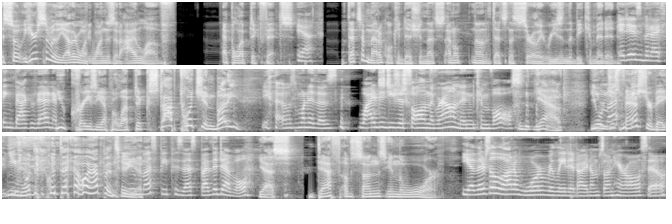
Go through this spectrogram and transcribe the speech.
so here's some of the other one, ones that I love. Epileptic fits. yeah. That's a medical condition. That's I don't know that that's necessarily a reason to be committed. It is, but I think back then you crazy epileptic, stop twitching, buddy. Yeah, it was one of those. Why did you just fall on the ground and convulse? Yeah, you, You were just be- masturbating. what the, what the hell happened to you? you must be possessed by the devil. yes, death of sons in the war, Yeah, there's a lot of war related items on here also.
